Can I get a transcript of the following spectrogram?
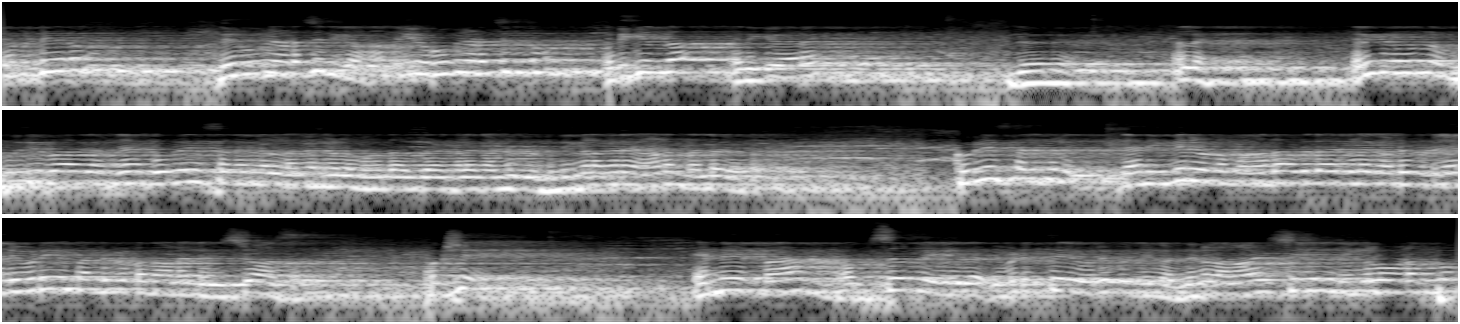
ഞാൻ വിട്ടിരുന്നു നീ റൂമിൽ അടച്ചിരിക്കണം നീ റൂമിൽ അടച്ചിരുന്നു. എനിക്കെന്താ? എനിക്ക് വേറെ ജോലിയാണ് അല്ലേ? എനിക്ക് തോന്നുന്നു ഭൂരിഭാഗം ഞാൻ കുറേ സ്ഥലങ്ങളിൽ അങ്ങനെയുള്ള മാതാപിതാക്കളെ കണ്ടിട്ടുണ്ട്. നിങ്ങൾ അങ്ങനെ ആണെന്നല്ല കേട്ടോ കുറേ സ്ഥലങ്ങളിൽ ഞാൻ ഇങ്ങനെയുള്ള മാതാപിതാക്കളെ കണ്ടിട്ടുണ്ട്. ഞാൻ ഇവിടെയും കണ്ടിട്ടുണ്ടെന്നാണ് എന്റെ വിശ്വാസം. പക്ഷേ എന്നെ മാം ഒബ്സർവ് ചെയ്ത് ഇവിടുത്തെ ഒരു കുഞ്ഞുങ്ങൾ നിങ്ങൾ ആഴ്ചയിൽ നിങ്ങളോടൊപ്പം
